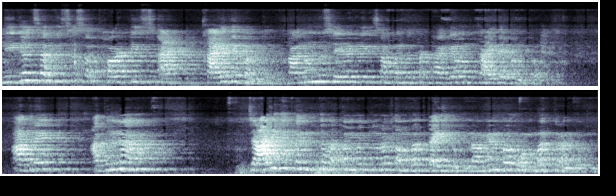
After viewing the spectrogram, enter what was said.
ಲೀಗಲ್ ಸರ್ವಿಸಸ್ ಅಥಾರಿಟೀಸ್ ಆಕ್ಟ್ ಕಾಯ್ದೆ ಬಂತು. ಕಾನೂನು ಸೇವೆಗಳಿಗೆ ಸಂಬಂಧಪಟ್ಟ ಹಾಗೆ ಒಂದು ಕಾಯ್ದೆ ಬಂತು. ಆದರೆ ಅದನ್ನ ಜಾರಿಗೆ ತಂದಿದ್ದು ಹತ್ತೊಂಬತ್ತು ನೂರ ತೊಂಬತ್ತೈದು, ನವೆಂಬರ್ ಒಂಬತ್ತರಂದು.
